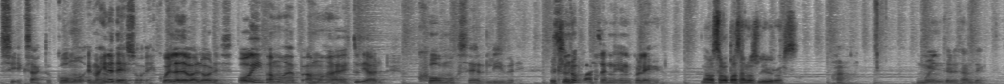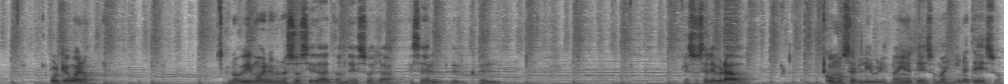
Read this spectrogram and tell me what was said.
sí, exacto. ¿Cómo? Imagínate eso, escuela de valores. Hoy vamos a, vamos a estudiar cómo ser libre. Eso no pasa en, el colegio. No, solo pasan los libros. Muy interesante. Porque bueno, no vivimos en una sociedad donde eso es la, ese es el, eso es celebrado cómo ser libre. Imagínate eso, imagínate eso.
